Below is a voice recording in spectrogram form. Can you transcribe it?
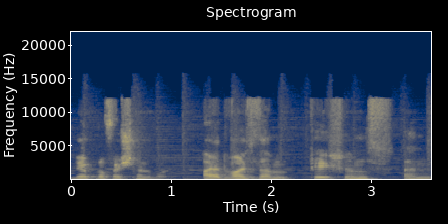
their professional world? I advise them patience and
